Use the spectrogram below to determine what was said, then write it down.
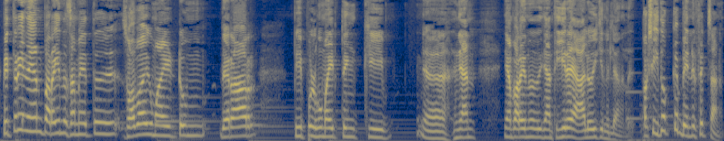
അപ്പം ഇത്രയും ഞാൻ പറയുന്ന സമയത്ത് സ്വാഭാവികമായിട്ടും there are people who might think ഈ ഞാൻ ഞാൻ പറയുന്നത് ഞാൻ തീരെ ആലോചിക്കുന്നില്ല എന്നുള്ളത്. പക്ഷേ ഇതൊക്കെ ബെനിഫിറ്റ്സ് ആണ്.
